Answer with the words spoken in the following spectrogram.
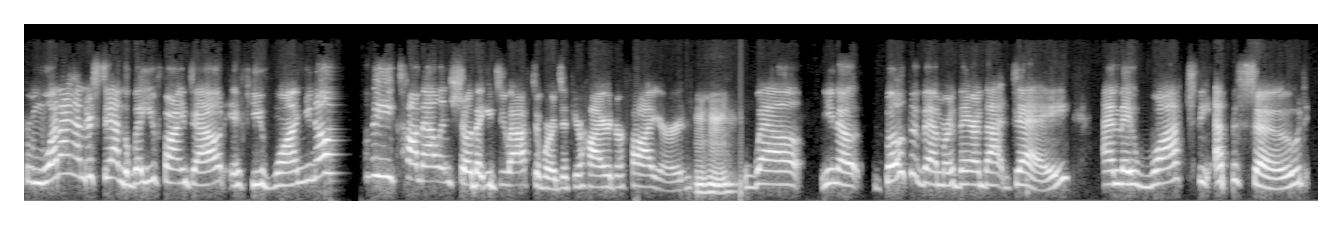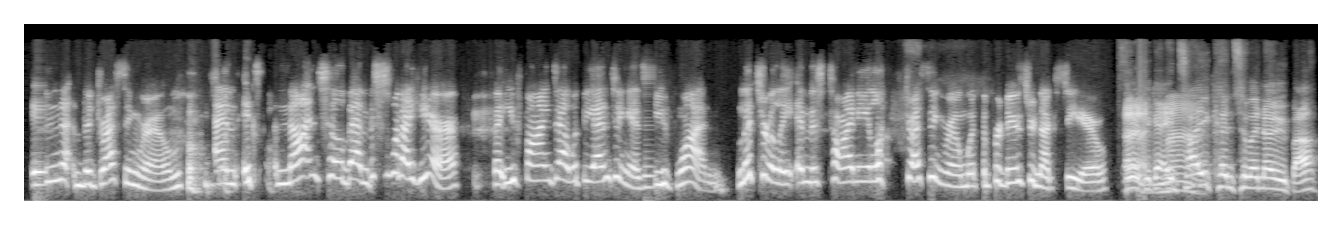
from what I understand, the way you find out if you've won, you know, the Tom Allen show that you do afterwards, if you're hired or fired. hmm Well, you know, both of them are there that day, and they watch the episode in the dressing room, oh, and it's not until then. This is what I hear that you find out what the ending is. You've won, literally in this tiny little dressing room with the producer next to you. So if Oh, you're getting man. taken to an Uber,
